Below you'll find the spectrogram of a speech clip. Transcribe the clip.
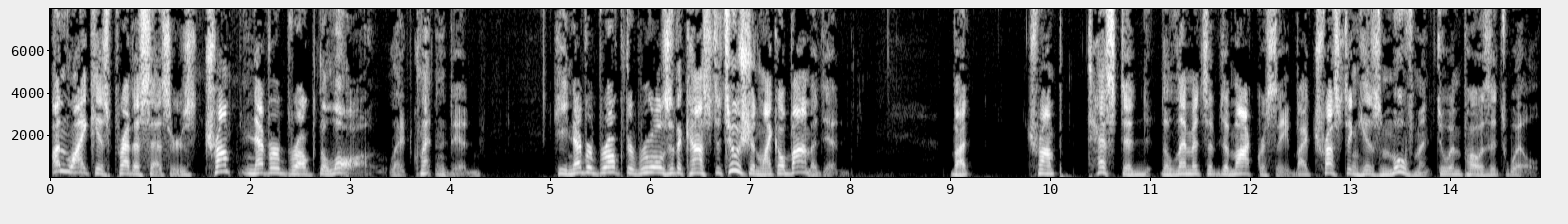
Unlike his predecessors, Trump never broke the law like Clinton did. He never broke the rules of the Constitution like Obama did. But Trump tested the limits of democracy by trusting his movement to impose its will.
